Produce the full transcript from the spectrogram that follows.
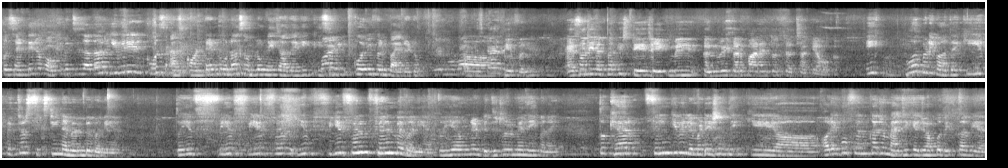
परसेंटेज ऑफ़ ऑक्यूपेंसी ज़्यादा और ये मेरी रिक्वेस्ट एज कंटेंट ओनर्स हम लोग नहीं चाहते कि किसी कोई भी फ़िल्म पायरेट हो। ऐसा नहीं लगता कि स्टेज एक में कन्वे कर पा रहे हैं तो इससे अच्छा क्या होगा? एक बहुत बड़ी बात है कि ये पिक्चर 16 एम mm पे बनी है। तो ये ये ये फ़िल्म ये ये फ़िल्म फ़िल्म पे बनी है। तो ये हमने डिजिटल में नहीं बनाई। तो खैर फ़िल्म की भी लिमिटेशन थी कि और एक वो फ़िल्म का जो मैजिक है जो आपको दिखता भी है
